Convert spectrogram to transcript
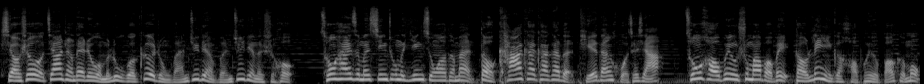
小时候，家长带着我们路过各种玩具店、文具店的时候，从孩子们心中的英雄奥特曼到咔咔咔咔的铁胆火车侠，从好朋友数码宝贝到另一个好朋友宝可梦，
